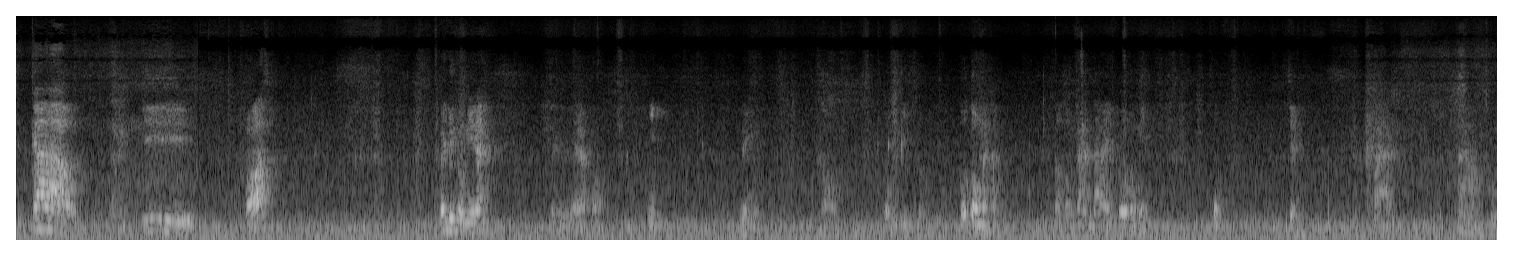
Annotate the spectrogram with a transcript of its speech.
สิบเก้าที่ ที่ cross ไม่ดึงตรงนี้นะ ไม่ดึงอย่างนี้นะพอนี้หนึ่งสองตรงนี้ดีตรงนี้ตัวตรงนะครับ เราต้องการได้ตัวตรงนี้หกเจ็ดแปดเก้าสอง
